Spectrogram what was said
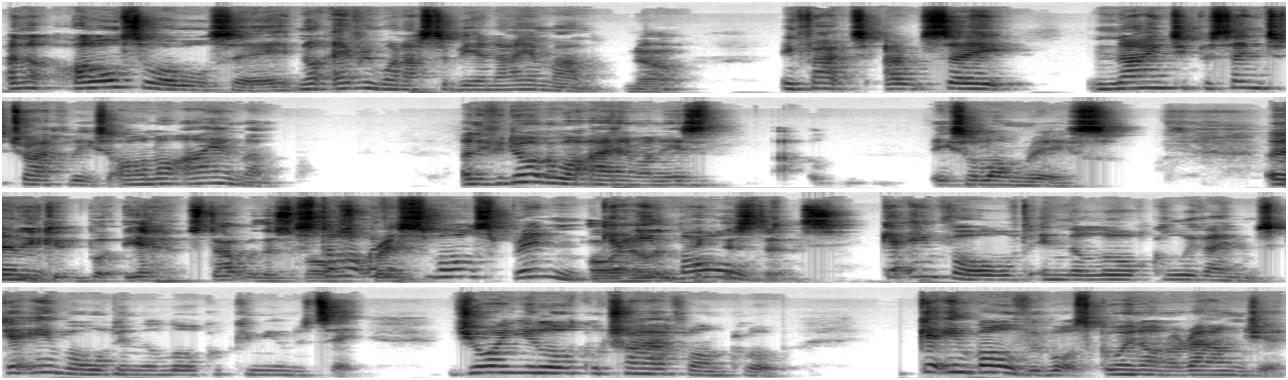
And also, I will say, not everyone has to be an Ironman. No, In fact, I would say 90% of triathletes are not Ironman. And if you don't know what Ironman is, it's a long race. but, Um, you could, but yeah, start with a small sprint. start sprint with a small sprint. or Get involved. distance. Get involved in the local events. Get involved in the local community. Join your local triathlon club. Get involved with what's going on around you.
